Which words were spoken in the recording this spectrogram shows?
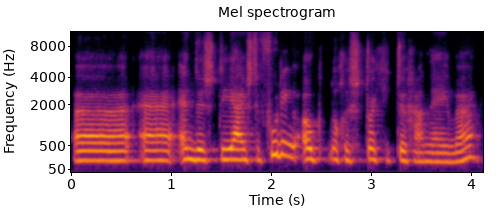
Uh, en dus de juiste voeding ook nog eens tot je te gaan nemen.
